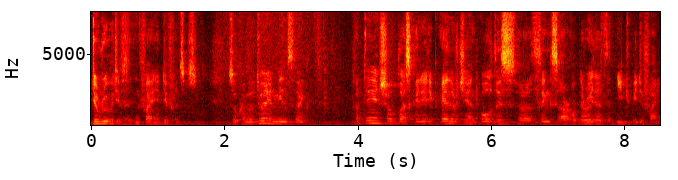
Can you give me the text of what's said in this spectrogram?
derivatives in finite differences. So Hamiltonian means like potential plus kinetic energy and all these uh, things are operators that need to be defined.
